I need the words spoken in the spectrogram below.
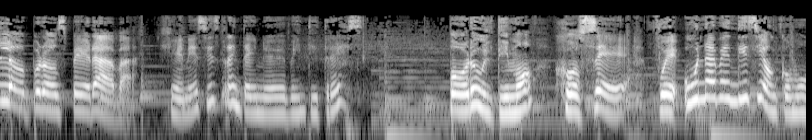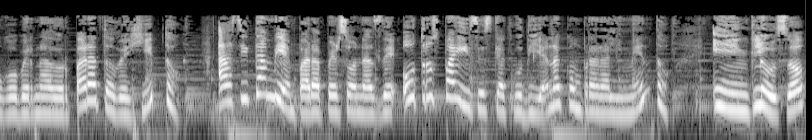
lo prosperaba. Génesis 39, 23. Por último, José fue una bendición como gobernador para todo Egipto, así también para personas de otros países que acudían a comprar alimento. Incluso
